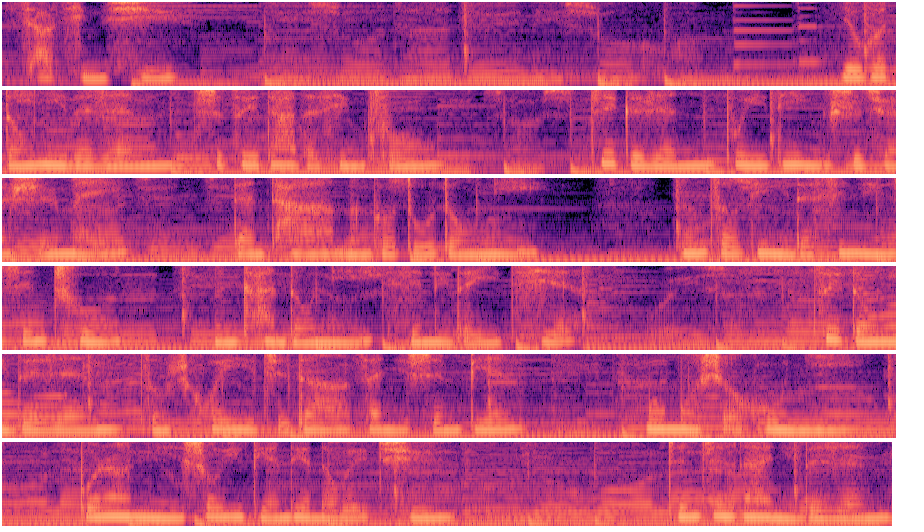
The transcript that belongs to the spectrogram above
小情绪。有个懂你的人是最大的幸福。这个人不一定十全十美，但他能够读懂你，能走进你的心灵深处，能看懂你心里的一切。最懂你的人总是会一直的在你身边，默默守护你，不让你受一点点的委屈。真正爱你的人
